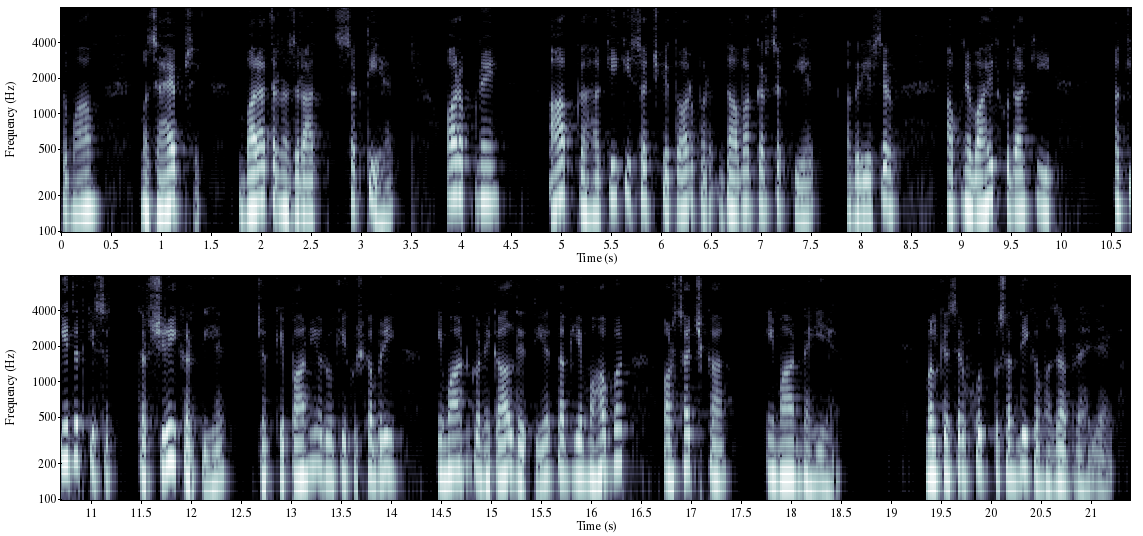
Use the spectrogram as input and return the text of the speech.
تمام مذاہب سے بالا تر نظر آ سکتی ہے اور اپنے آپ کا حقیقی سچ کے طور پر دعویٰ کر سکتی ہے، اگر یہ صرف اپنے واحد خدا کی عقیدت کی ترشریح کرتی ہے، جبکہ پانی اور روح کی خوشخبری ایمان کو نکال دیتی ہے، تب یہ محبت اور سچ کا ایمان نہیں ہے، بلکہ صرف خود پسندی کا مذہب رہ جائے گا۔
